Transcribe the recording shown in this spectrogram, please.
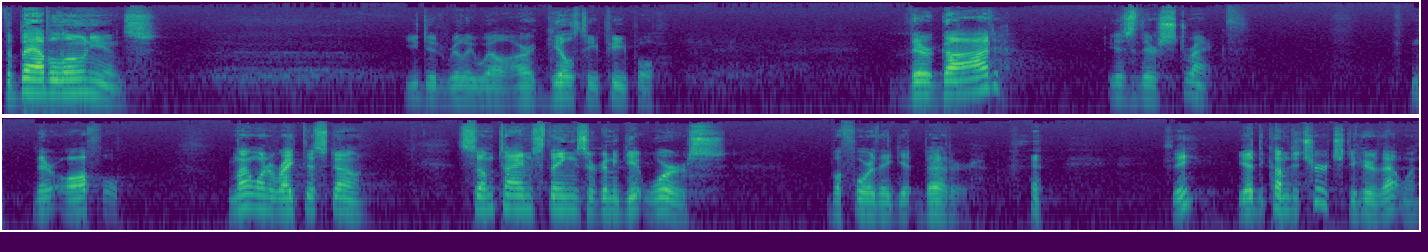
The Babylonians. You did really well, our guilty people. Their God is their strength. They're awful. You might want to write this down. Sometimes things are going to get worse before they get better. See? You had to come to church to hear that one.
